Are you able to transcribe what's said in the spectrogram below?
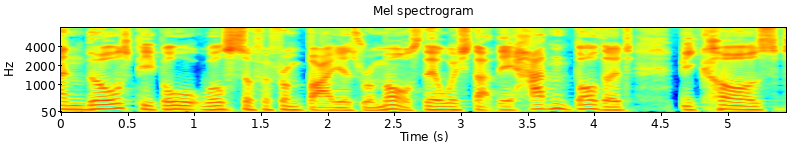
And those people will suffer from buyer's remorse. They'll wish that they hadn't bothered because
